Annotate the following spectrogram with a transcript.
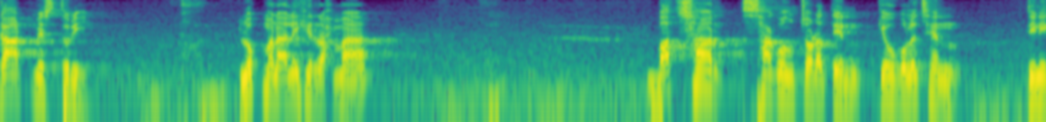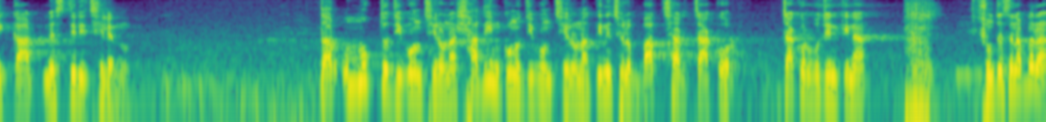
কাঠ মিস্তুরি। লোকমান আলিহির রাহমা বাদশার ছাগল চড়াতেন, কেউ বলেছেন তিনি কাঠ মিস্ত্রি ছিলেন। তার উন্মুক্ত জীবন ছিল না, স্বাধীন কোনো জীবন ছিল না, তিনি ছিল বাদশার চাকর। চাকর বুঝেন কিনা? শুনতেছেন আপনারা?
